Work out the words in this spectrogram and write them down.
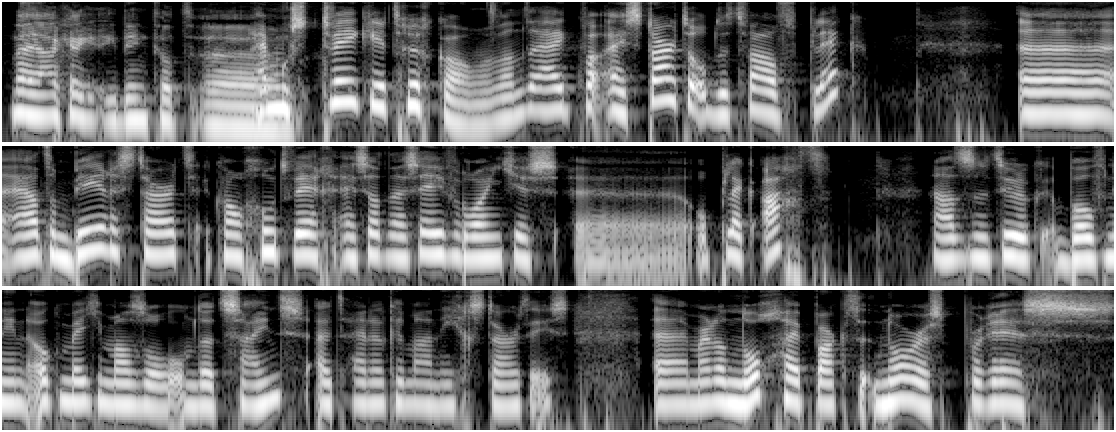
nou ja, kijk, ik denk dat... eh, Hij moest twee keer terugkomen, want hij, hij startte op de twaalfde plek. Eh, hij had een berenstart, kwam goed weg. Hij zat na zeven rondjes eh, op plek acht. Nou, dat is natuurlijk bovenin ook een beetje mazzel, omdat Sainz uiteindelijk helemaal niet gestart is. Maar dan nog, hij pakt Norris, Perez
